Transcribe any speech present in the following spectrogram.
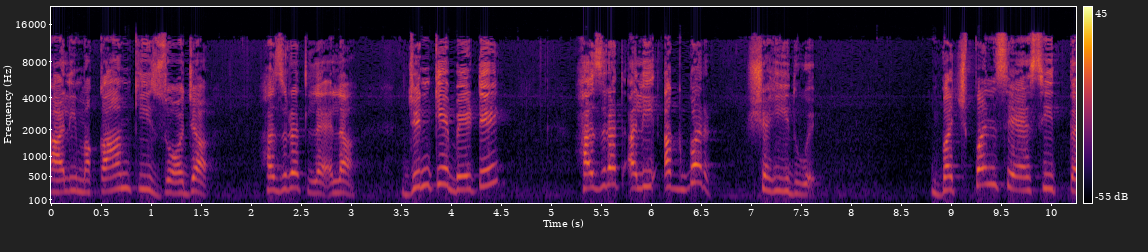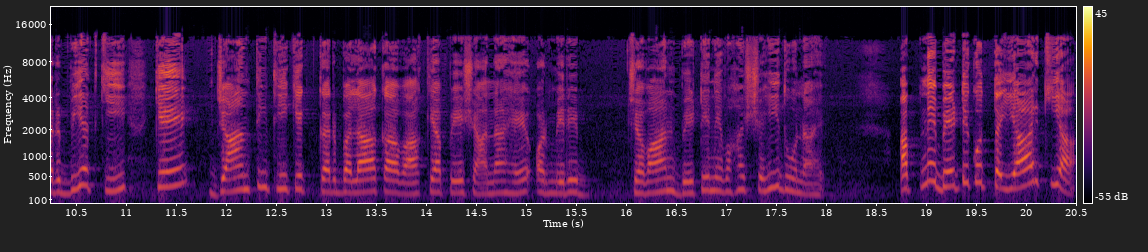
आली मकाम की जोजा, हज़रत लैला, जिनके बेटे हज़रत अली अकबर शहीद हुए। बचपन से ऐसी तरबियत की कि जानती थी कि करबला का वाक्य पेश आना है और मेरे जवान बेटे ने वहाँ शहीद होना है। अपने बेटे को तैयार किया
